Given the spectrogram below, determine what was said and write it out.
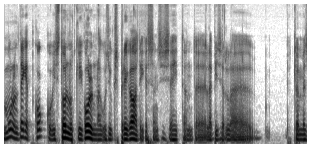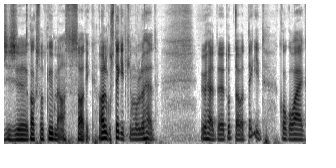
mul on tegelikult kokku vist olnudki kolm nagu niisugust brigaadi, kes on siis ehitanud läbi selle ütleme siis kaks tuhat kümme aastast saadik, alguses tegidki mul ühed ühed tuttavad tegid kogu aeg,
